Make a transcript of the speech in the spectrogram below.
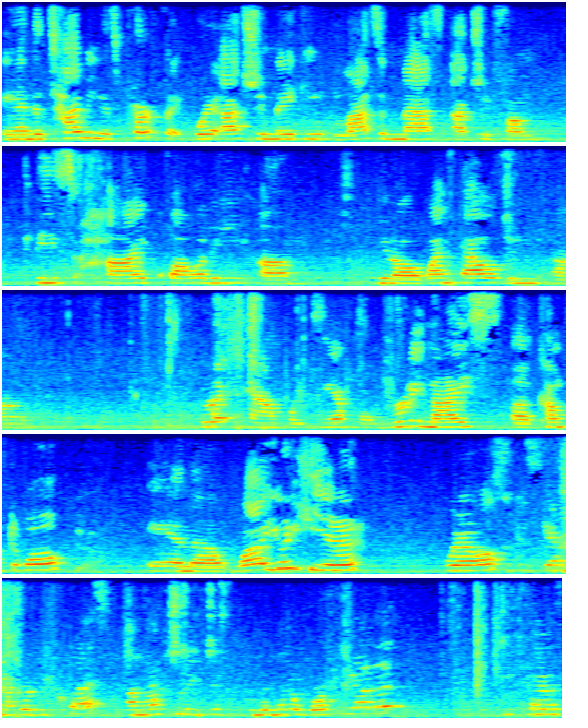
And the timing is perfect. We're actually making lots of masks actually from these high quality, um, you know, 1,000 uh, count, for example. Really nice, uh, comfortable. Yeah. And uh, while you're here, we're also just getting another request. I'm actually just in the middle working on it because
